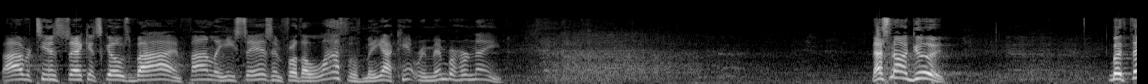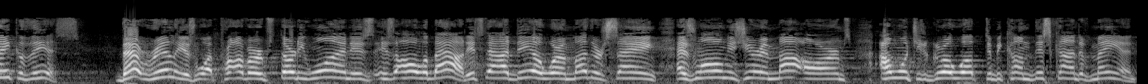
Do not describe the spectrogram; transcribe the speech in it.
Five or ten seconds goes by, and finally he says, And for the life of me, I can't remember her name. That's not good. But think of this. That really is what Proverbs 31 is, is all about. It's the idea where a mother's saying, as long as you're in my arms, I want you to grow up to become this kind of man.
